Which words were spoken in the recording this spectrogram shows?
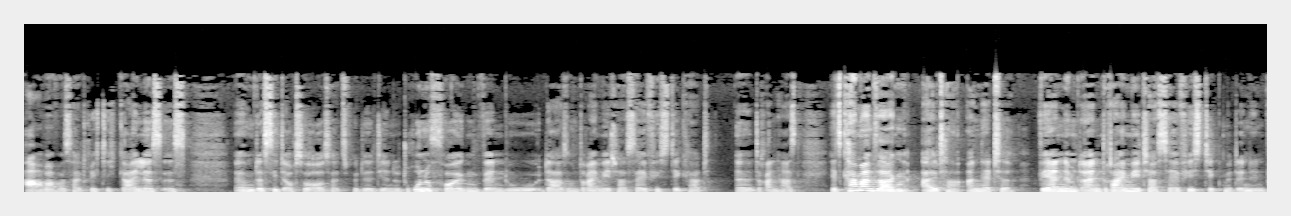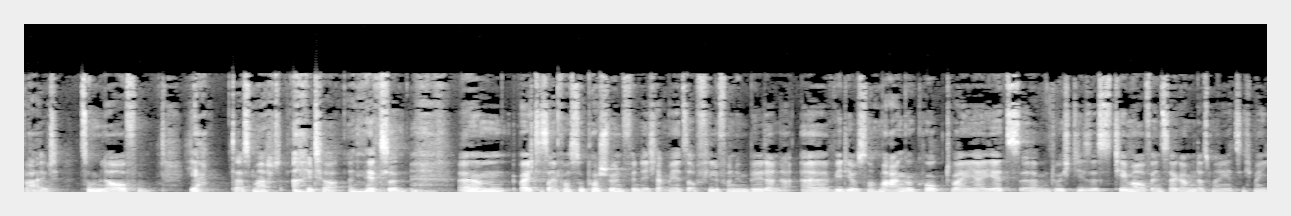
aber was halt richtig geil ist, ist, ähm, das sieht auch so aus, als würde dir eine Drohne folgen, wenn du da so einen 3 Meter Selfie-Stick hat, äh, dran hast. Jetzt kann man sagen, Alter, Annette, wer nimmt einen 3 Meter Selfie-Stick mit in den Wald zum Laufen? Ja, das macht Alter, Annette, ähm, weil ich das einfach super schön finde. Ich habe mir jetzt auch viele von den Bildern, äh, Videos nochmal angeguckt, weil ja jetzt ähm, durch dieses Thema auf Instagram, dass man jetzt nicht mehr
